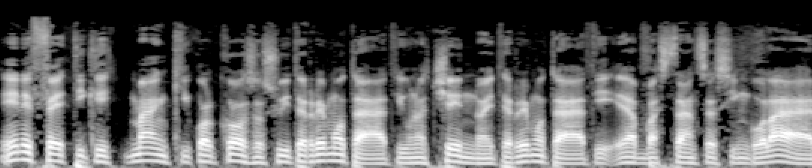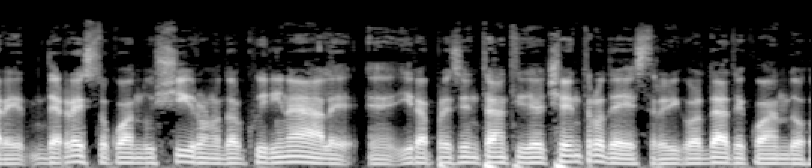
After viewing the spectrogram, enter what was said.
E in effetti che manchi qualcosa sui terremotati, un accenno ai terremotati è abbastanza singolare. Del resto quando uscirono dal Quirinale eh, i rappresentanti del centrodestra, ricordate quando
